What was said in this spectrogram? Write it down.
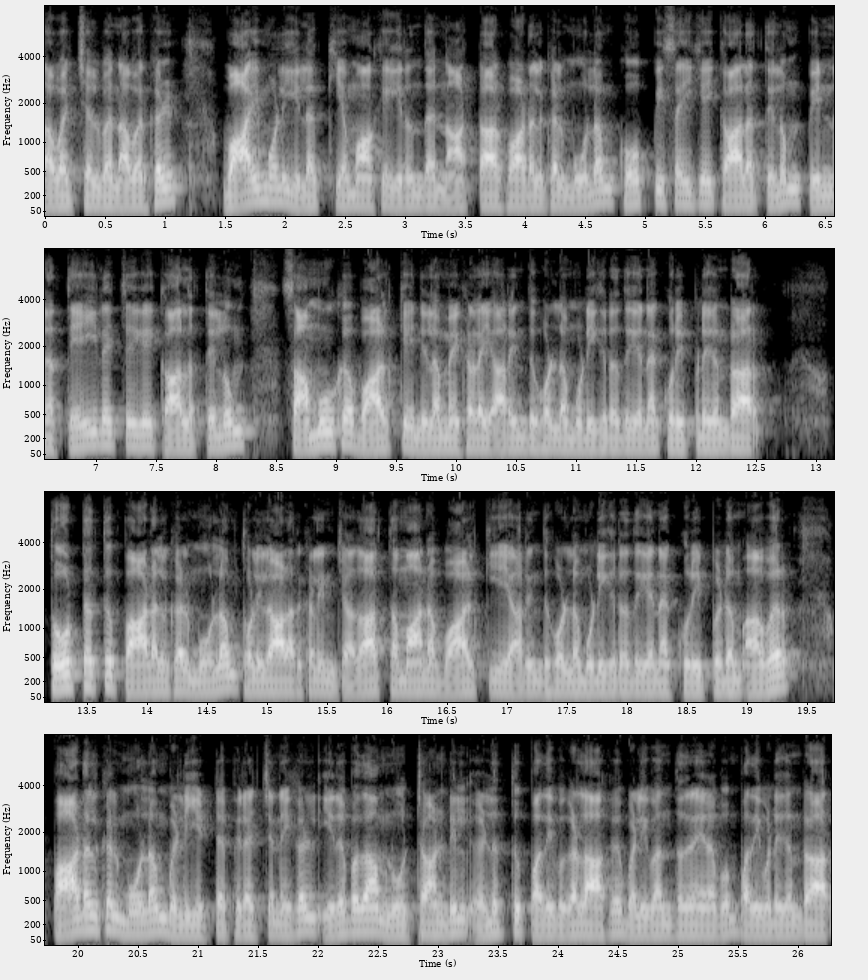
தவச்செல்வன் அவர்கள் வாய்மொழி இலக்கியமாக இருந்த நாட்டார் பாடல்கள் மூலம் கோப்பி செய்கை காலத்திலும் பின்னர் தேயிலை செய்கை காலத்திலும் சமூக வாழ்க்கை நிலைமைகளை அறிந்து கொள்ள முடிகிறது என குறிப்பிடுகின்றார். தோட்டத்து பாடல்கள் மூலம் தொழிலாளர்களின் யதார்த்தமான வாழ்க்கையை அறிந்து கொள்ள முடிகிறது என குறிப்பிடும் அவர் பாடல்கள் மூலம் வெளியிட்ட பிரச்சனைகள் இருபதாம் நூற்றாண்டில் எழுத்து பதிவுகளாக வெளிவந்தன எனவும் பதிவிடுகின்றார்.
